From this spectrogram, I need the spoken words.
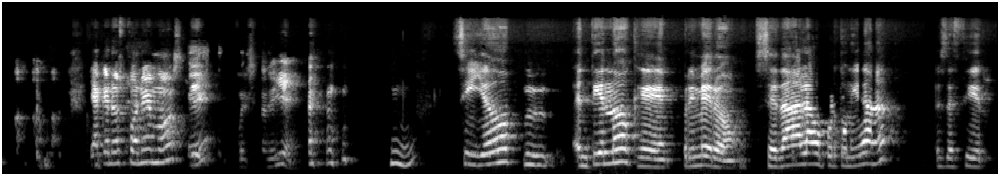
ya que nos ponemos, ¿eh? pues oye. Sí, yo mm, entiendo que primero se da la oportunidad, es decir,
